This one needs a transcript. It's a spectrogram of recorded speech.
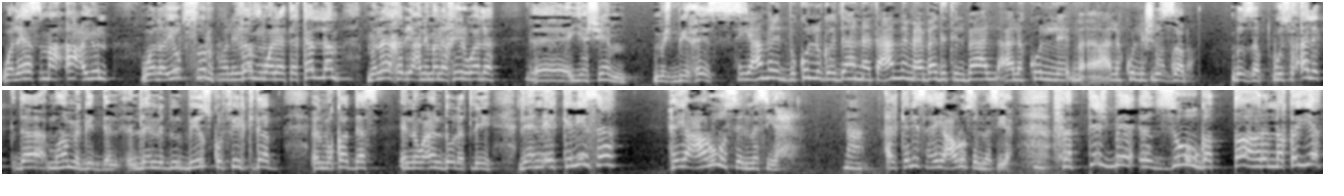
ولا يسمع أعين ولا يبصر ولا يبصر. فم ولا يتكلم. مناخر يعني مناخير ولا آه يشم مش بيحس. هي عملت بكل جهدها إنها تعمم عبادة البعل على كل على كل شعب. بالظبط بالظبط وسؤالك ده مهم جدا لأن بيذكر فيه الكتاب المقدس النوعين دولت ليه؟ لأن الكنيسة هي عروس المسيح. نعم. الكنيسة هي عروس المسيح. فبتشبه الزوجة الطاهره النقية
